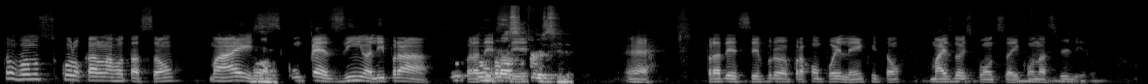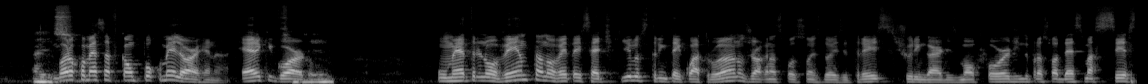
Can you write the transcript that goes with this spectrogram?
então vamos colocá-lo na rotação, mas com um pezinho ali para descer. É, para descer para compor elenco, então mais dois pontos aí com o Nasir Little. É Agora começa a ficar um pouco melhor, Renan. Eric Gordon. 1,90m, 97 kg, 34 anos, joga nas posições 2 e 3, shooting guard small forward, indo para sua 16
